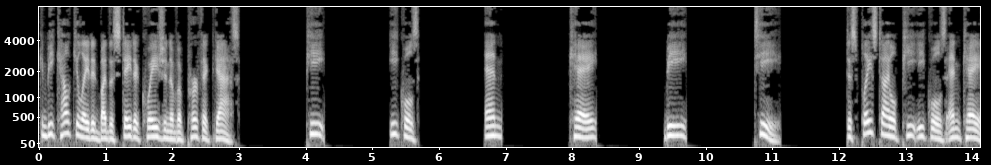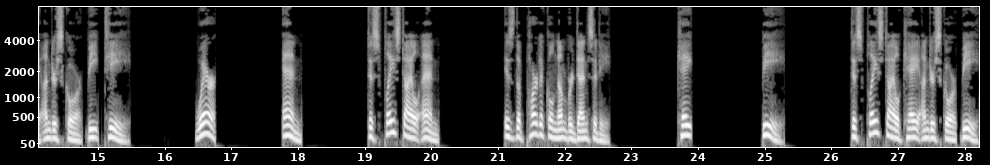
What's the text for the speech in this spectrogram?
can be calculated by the state equation of a perfect gas P equals N K B T Display style p equals nk underscore b t, where n display style n is the particle number density k b display style k underscore b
